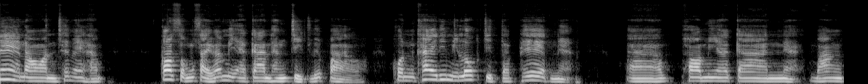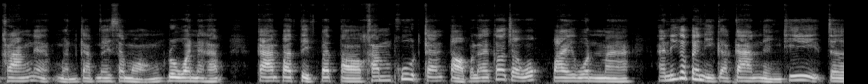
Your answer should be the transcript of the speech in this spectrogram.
แน่นอนใช่ไหมครับ ก็สงสัยว่ามีอาการทางจิตหรือเปล่า คนไข้ที่มีโรคจิตเภทเนี่ยอาพอมีอาการเนี่ยบางครั้งเนี่ยเหมือนกับในสมองรวนนะครับ การประติดประต่อคำพูดการตอบอะไรก็จะวกไปวนมา อันนี้ก็เป็นอีกอาการหนึ่งที่เจอ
